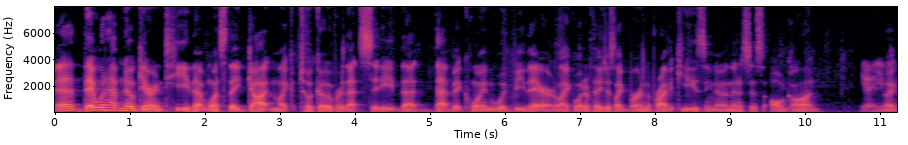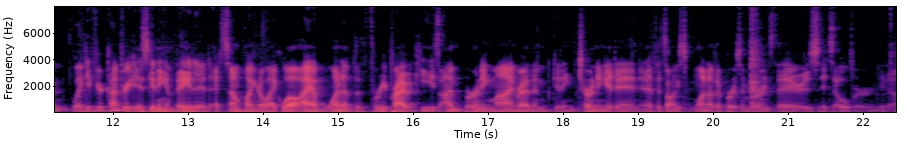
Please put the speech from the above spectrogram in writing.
Uh, they would have no guarantee that once they got and like took over that city, that that Bitcoin would be there. Like, what if they just like burn the private keys, you know, and then it's just all gone? Yeah, even Like- like, if your country is getting invaded, at some point you're like, well, I have one of the three private keys. I'm burning mine rather than getting turning it in. And if it's long as one other person burns theirs, it's over. You know.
